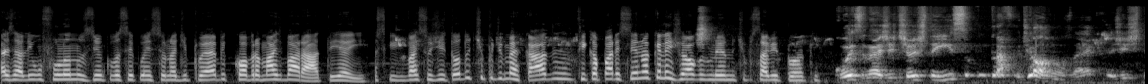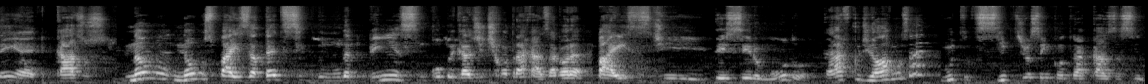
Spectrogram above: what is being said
mas ali um fulanozinho que você conheceu na Deep Web cobra mais barato. E aí? Acho que vai surgir todo tipo de mercado, fica parecendo aqueles jogos mesmo, tipo Cyberpunk. Coisa, né? A gente hoje tem isso com tráfico de órgãos, né? A gente tem é, casos. Não, não nos países até de segundo mundo é bem assim complicado a gente encontrar casos. Agora, países de terceiro mundo, tráfico de órgãos é muito simples de você encontrar casos assim.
